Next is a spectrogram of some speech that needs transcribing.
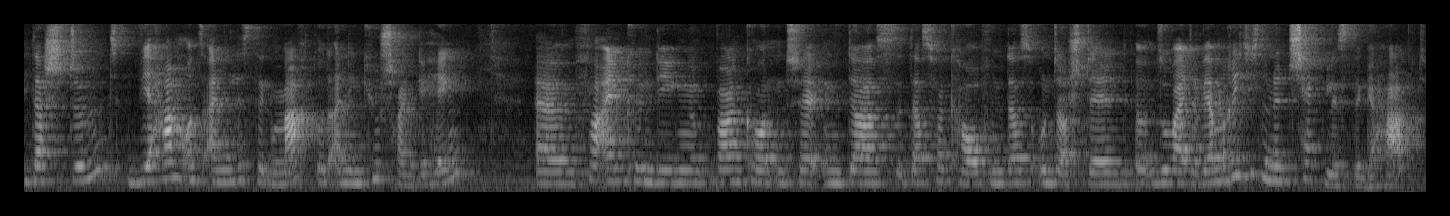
das stimmt. Wir haben uns eine Liste gemacht und an den Kühlschrank gehängt. Ähm, Verein kündigen, Bankkonten checken, das, das verkaufen, das unterstellen und so weiter. Wir haben richtig so eine Checkliste gehabt,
